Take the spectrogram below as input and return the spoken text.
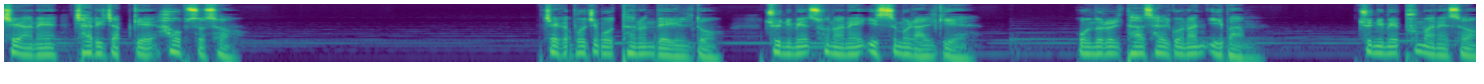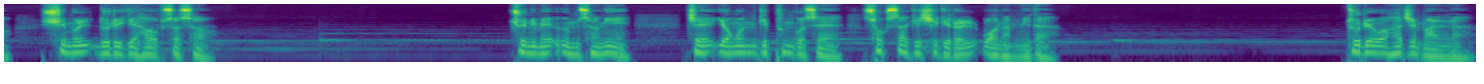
제 안에 자리 잡게 하옵소서. 제가 보지 못하는 내일도 주님의 손 안에 있음을 알기에 오늘을 다 살고 난 이 밤 주님의 품 안에서 쉼을 누리게 하옵소서. 주님의 음성이 제 영혼 깊은 곳에 속삭이시기를 원합니다. 두려워하지 말라.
